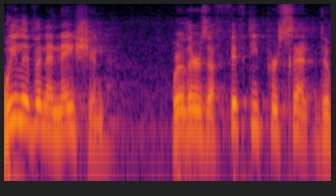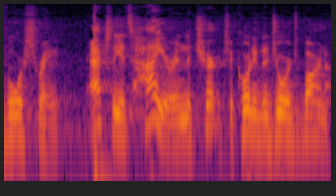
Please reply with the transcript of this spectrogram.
We live in a nation where there's a 50% divorce rate. Actually, it's higher in the church, according to George Barna.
